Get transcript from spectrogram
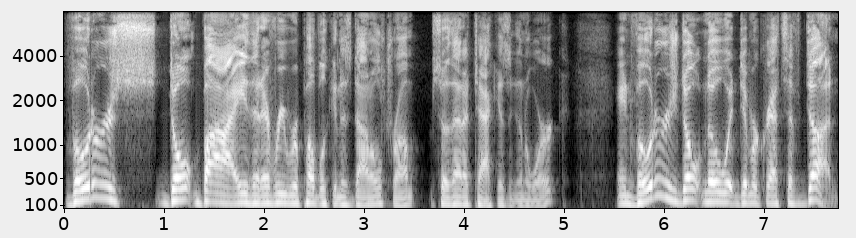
Voters don't buy that every Republican is Donald Trump, so that attack isn't going to work. And voters don't know what Democrats have done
